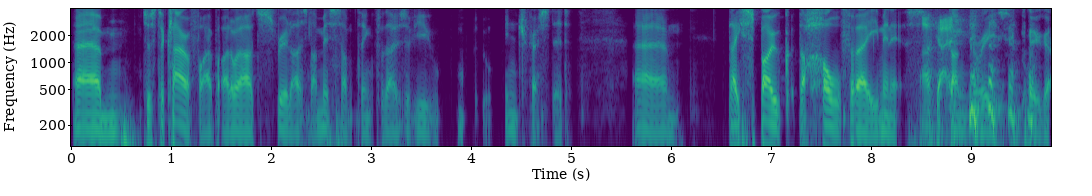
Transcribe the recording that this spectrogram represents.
Um, just to clarify, by the way, I just realised I missed something for those of you interested. Um, they spoke the whole 30 minutes, Okay. Dungarees and Cougar.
